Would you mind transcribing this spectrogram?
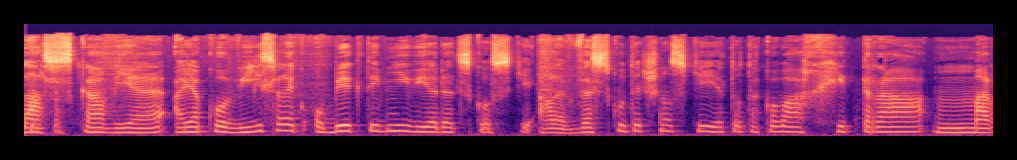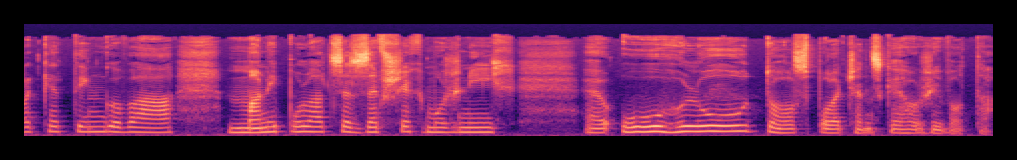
laskavě a jako výsledek objektivní vědeckosti, ale ve skutečnosti je to taková chytrá marketingová manipulace ze všech možných eh, úhlů toho společenského života.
